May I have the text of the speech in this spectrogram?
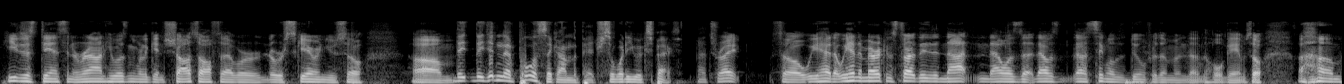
he was just dancing around. He wasn't really getting shots off that were that were scaring you. So um, They they didn't have Pulisic on the pitch, so what do you expect? That's right. So we had we had an American start. They did not, and that was that was that was signal to doom for them in the, the whole game. So um,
